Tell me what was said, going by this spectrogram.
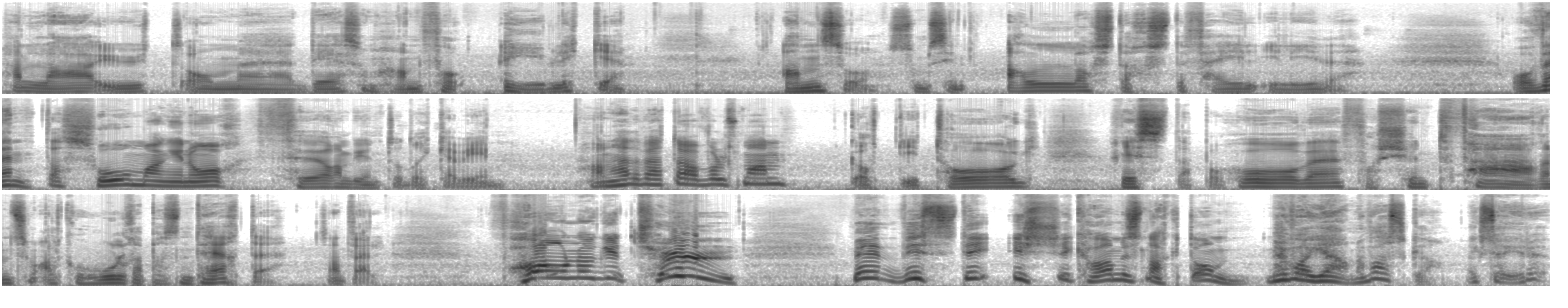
han la ut om eh, det som han for øyeblikket anså som sin aller største feil i livet. Og venta så mange år før han begynte å drikke vin. Han hadde vært avholdsmann gått i tog, rista på hodet, forkynt faren som alkohol representerte. Sant vel? For noe tull! Vi visste ikke hva vi snakket om. Vi var hjernevaska. Jeg sier det.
